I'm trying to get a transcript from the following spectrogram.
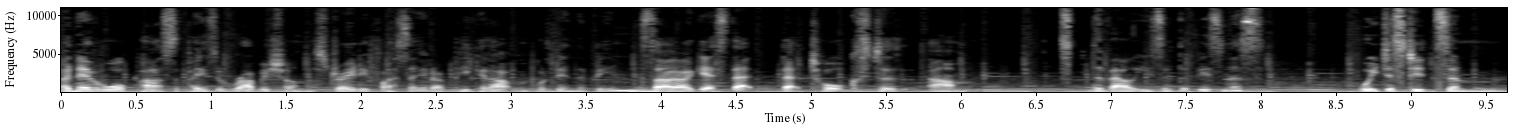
I never walk past a piece of rubbish on the street. If I see it, I pick it up and put it in the bin. So I guess that that talks to um, the values of the business. We just did some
